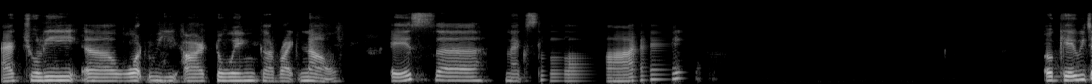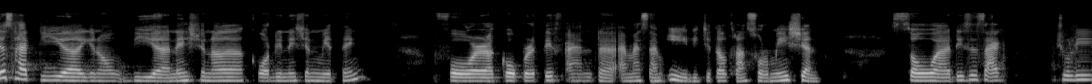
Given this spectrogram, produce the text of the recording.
actually uh, what we are doing uh, right now is, uh, next slide. Okay, we just had the, uh, you know, the uh, national coordination meeting for uh, cooperative and MSME digital transformation. So this is actually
